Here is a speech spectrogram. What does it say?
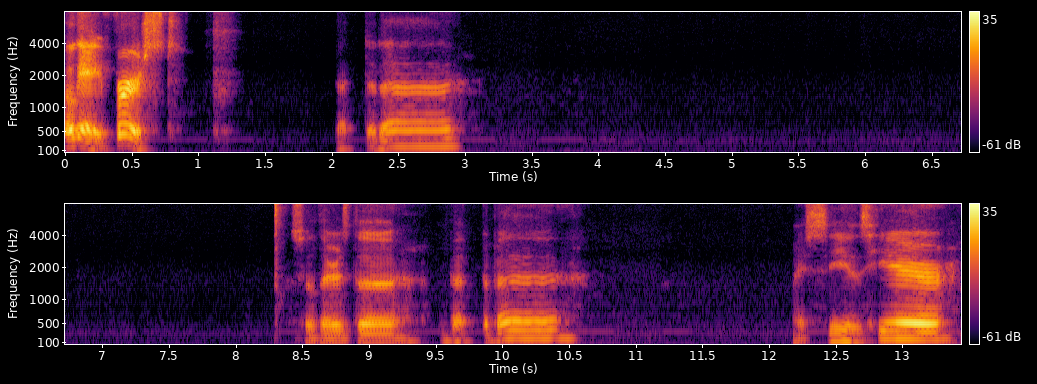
Okay, first. Da, da, da. So there's the da, da, da. my C is here,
